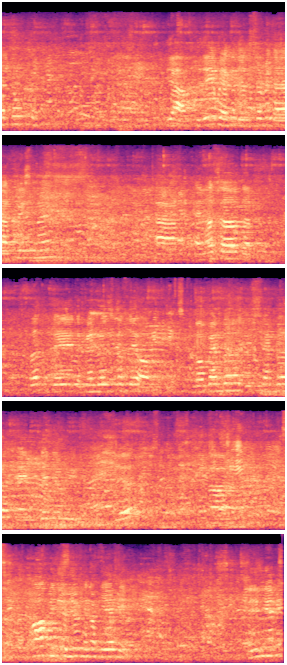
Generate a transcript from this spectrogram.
它冬。Yeah, today we are going to celebrate the Christmas uh, and also the birthday, the members' birthday of November, December, and January this year. Um, many of you cannot hear me? Can you hear me?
